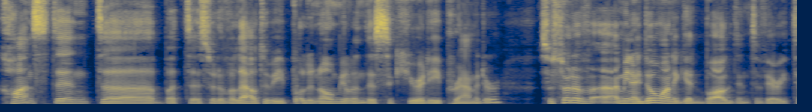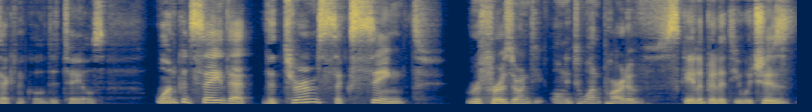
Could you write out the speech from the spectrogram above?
constant uh, but uh, sort of allowed to be polynomial in the security parameter. So, sort of, I mean, I don't want to get bogged into very technical details. One could say that the term succinct refers only, to one part of scalability, which is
